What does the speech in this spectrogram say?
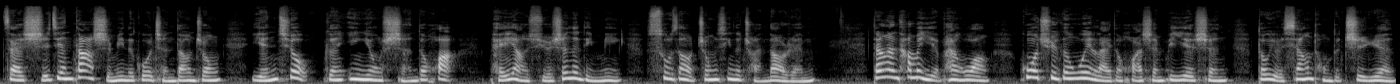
在实践大使命的过程当中，研究跟应用神的话，培养学生的灵命，塑造忠心的传道人。当然，他们也盼望过去跟未来的华神毕业生都有相同的志愿，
